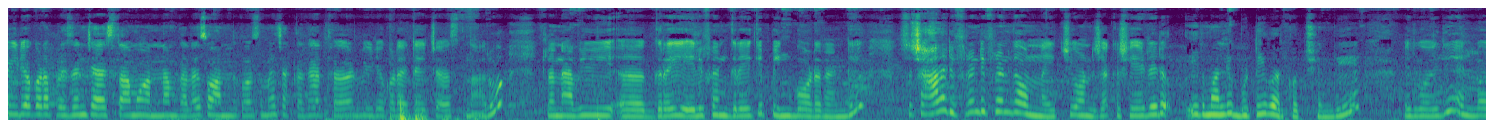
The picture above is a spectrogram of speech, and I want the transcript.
వీడియో కూడా ప్రజెంట్ చేస్తాము అన్నాం కదా సో అందుకోసమే చక్కగా థర్డ్ వీడియో కూడా అయితే చేస్తున్నారు. ఇట్లా నవి గ్రే ఎలిఫెంట్ గ్రేకి పింక్ బార్డర్ అండి. సో చాలా డిఫరెంట్ డిఫరెంట్గా ఉన్నాయి. చూడండి చక్క షేడెడ్ ఇది మళ్ళీ బుటీ వర్క్ వచ్చింది. ఇదిగో ఇది ఎల్లో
